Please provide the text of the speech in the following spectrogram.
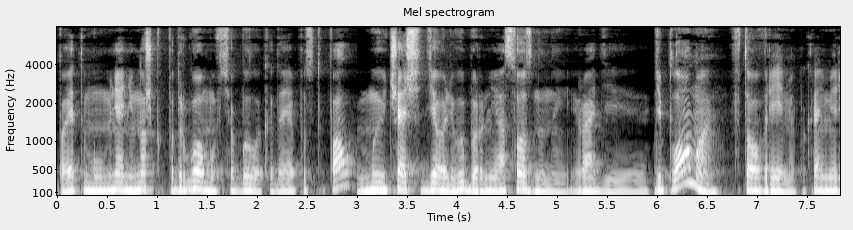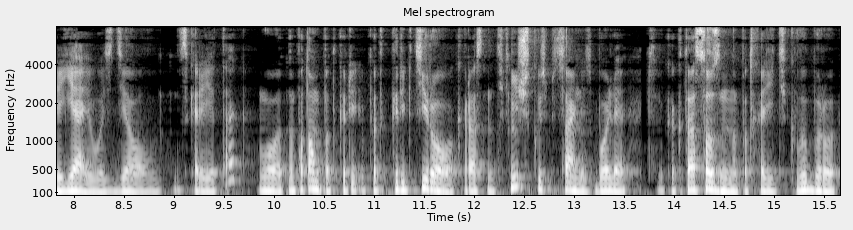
поэтому у меня немножко по-другому все было, когда я поступал. Мы чаще делали выбор неосознанный ради диплома в то время, по крайней мере, я его сделал скорее так, вот, но потом подкори- подкорректировал как раз на техническую специальность, более как-то осознанно подходить к выбору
